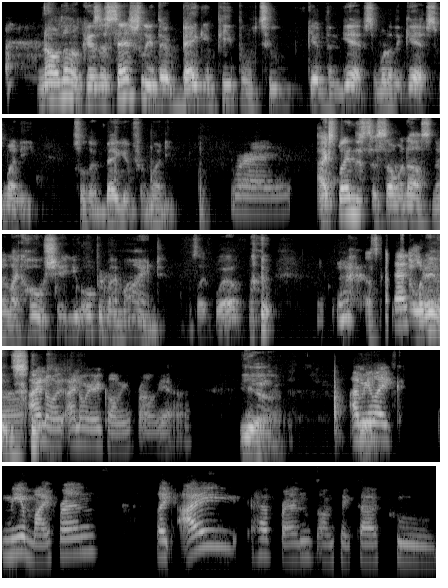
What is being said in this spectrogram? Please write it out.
no, no, because essentially they're begging people to give them gifts. What are the gifts? Money. So they're begging for money. right. I explained this to someone else, and they're like, "Oh shit, you opened my mind." I was like, "Well, that's kind of That's how it though. I know I know where you're coming from, yeah. yeah, I mean, Yeah. like me and my friends, like I have friends on TikTok who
